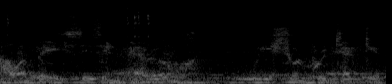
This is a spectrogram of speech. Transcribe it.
Our base is in peril. We should protect it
